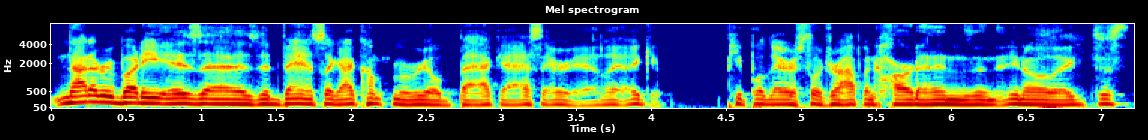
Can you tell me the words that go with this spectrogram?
Not everybody is as advanced. Like I come from a real back ass area. Like, like people there are still dropping hard ends, and you know, like just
